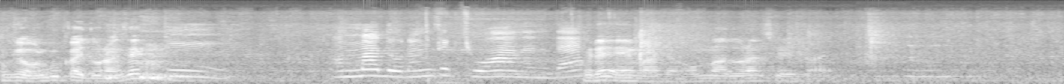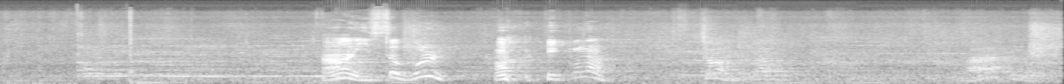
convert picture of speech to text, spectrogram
거기 얼굴까지 노란색? 응 엄마 노란색 좋아하는데 그래 맞아. 엄마 노란색을 좋아해. 아 있어 물. 어 있구나. 좋아 좋아. 아빠 여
